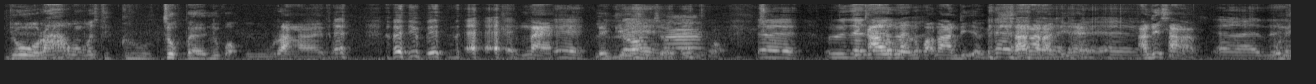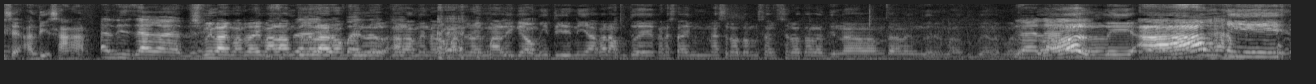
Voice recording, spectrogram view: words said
Yo ora wong wis digerujuk banyu kok kurang ae. Oi benar. Nah, Eh, lagi eh, Di kalung nek kok Andi ya. Sangar Andi eh. Andi sangar. Muni sik Andi sangar. Andi sangat. Bismillahirrahmanirrahim. Alhamdulillahirabbil alamin arrahmanirrahim maliki yaumiddin. Ya kana abdu ya kana stain minas siratal mustaqim siratal ladzina an'amta alaihim ghairil maghdubi alaihim waladdallin. Amin.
